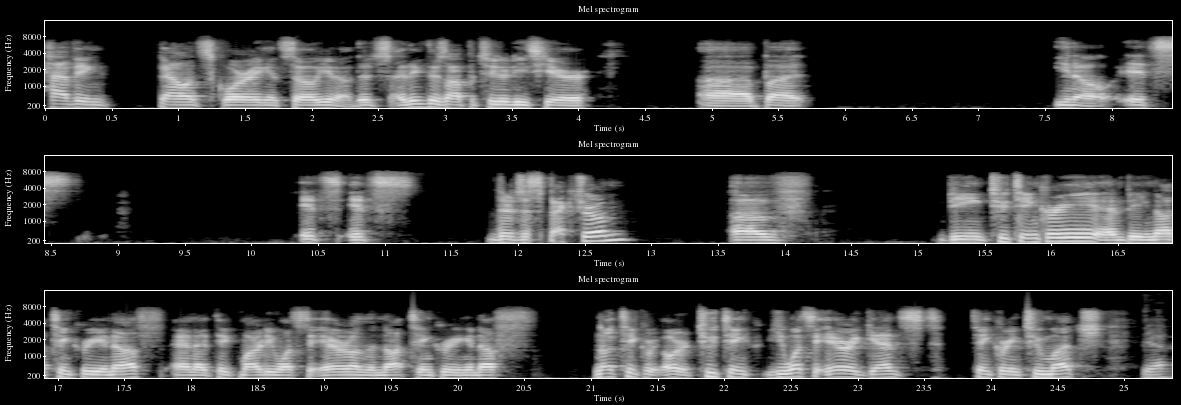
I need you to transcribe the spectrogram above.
having balanced scoring, and so you know, there's I think there's opportunities here, uh, but you know, it's it's it's there's a spectrum of being too tinkery and being not tinkery enough. And I think Marty wants to err on the not tinkering enough, not tinkering or too tink. He wants to err against tinkering too much. Yeah.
